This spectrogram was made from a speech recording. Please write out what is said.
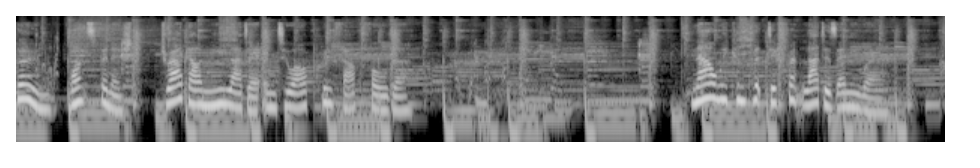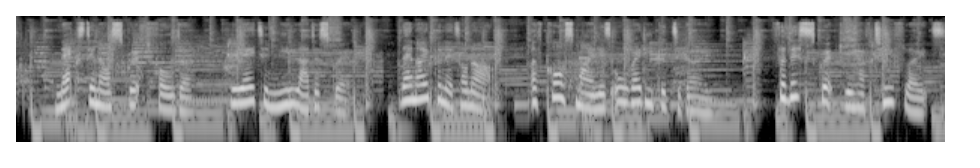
Boom, once finished, drag our new ladder into our prefab folder. Now we can put different ladders anywhere. Next in our script folder, create a new ladder script. Then open it on up. Of course mine is already good to go. For this script we have two floats,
